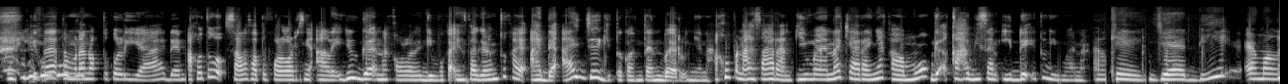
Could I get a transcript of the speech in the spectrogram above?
kita temenan waktu kuliah dan aku tuh salah satu followersnya Ale juga nah kalau lagi buka Instagram tuh kayak ada aja gitu konten barunya nah aku penasaran gimana caranya kamu nggak kehabisan ide itu gimana Oke, jadi emang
